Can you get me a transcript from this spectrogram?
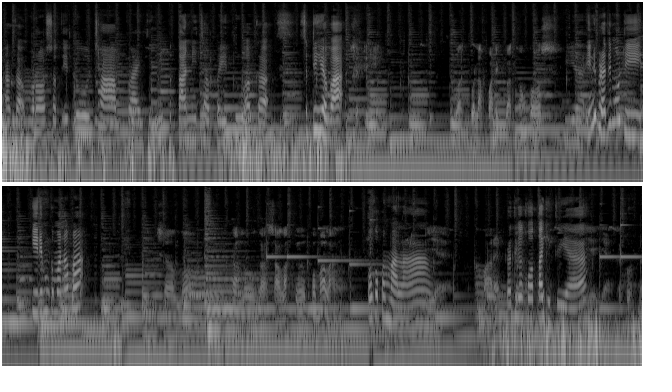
agak merosot itu cabai. Jadi petani cabai itu agak sedih ya Pak. jadi buat bolak-balik buat ongkos Iya. Ini berarti mau dikirim ke mana Pak? insya Allah kalau nggak salah ke Pemalang Oh ke Pemalang. iya kemarin Berarti ke kota gitu ya? iya iya ke kota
